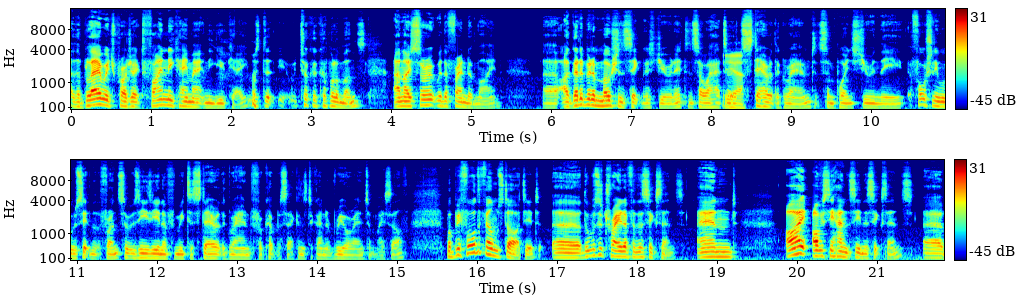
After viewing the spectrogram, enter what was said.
uh, the Blair Witch Project finally came out in the UK. It, was it took a couple of months. And I saw it with a friend of mine. Uh, I got a bit of motion sickness during it, and so I had to Yeah. stare at the ground at some points during the. Fortunately, we were sitting at the front, so it was easy enough for me to stare at the ground for a couple of seconds to kind of reorient myself. But before the film started, uh, there was a trailer for The Sixth Sense, and I obviously hadn't seen The Sixth Sense. Uh,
